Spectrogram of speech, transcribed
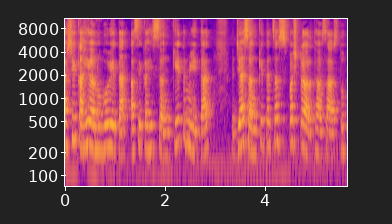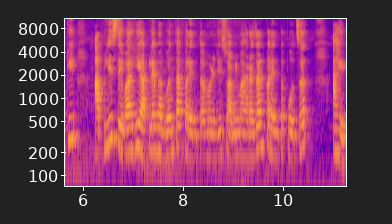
असे काही अनुभव येतात असे काही संकेत मिळतात ज्या संकेताचा स्पष्ट अर्थ असा असतो की आपली सेवा ही आपल्या भगवंतापर्यंत म्हणजे स्वामी महाराजांपर्यंत पोचत आहे.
